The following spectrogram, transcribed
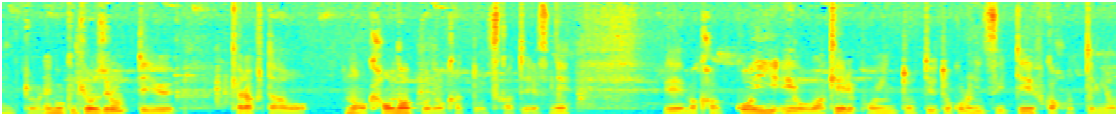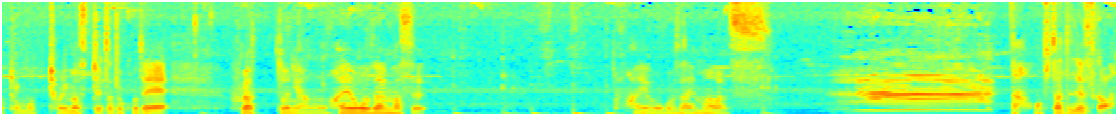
うんと、煉獄京次郎っていうキャラクターを、の顔のアップのカットを使ってですね、えー、まあ、かっこいい絵を分けるポイントっていうところについて深掘ってみようと思っておりますって言ったところで、フラットにあの、おはようございます。おはようございます。あ、起きたてですか。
